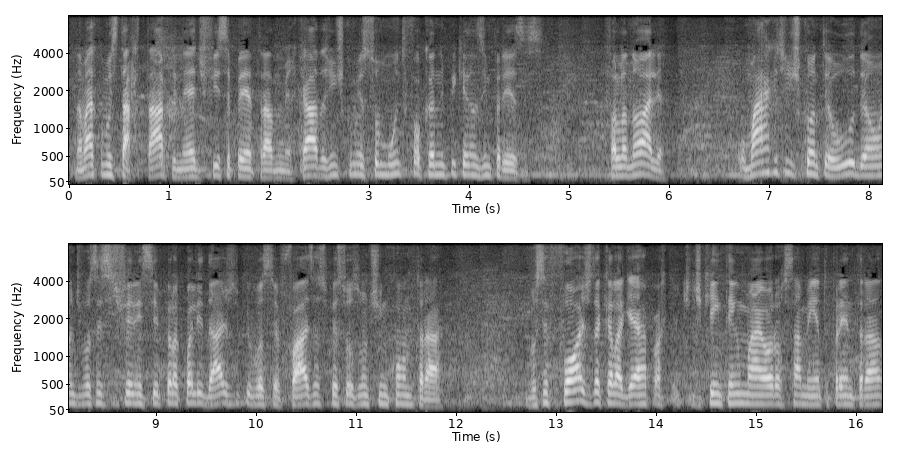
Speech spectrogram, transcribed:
ainda mais como startup né é difícil penetrar no mercado a gente começou muito focando em pequenas empresas. Falando olha o marketing de conteúdo é onde você se diferencia pela qualidade do que você faz e as pessoas vão te encontrar você foge daquela guerra de quem tem o maior orçamento para entrar,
